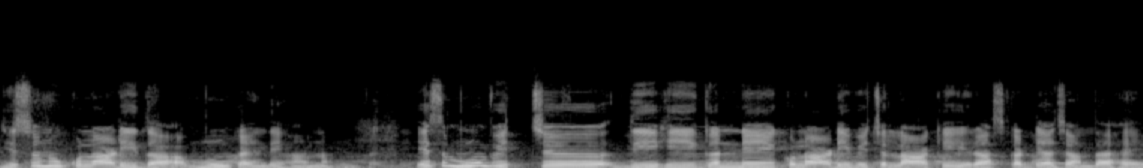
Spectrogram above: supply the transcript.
ਜਿਸ ਨੂੰ ਕੁਲਾੜੀ ਦਾ ਮੂੰਹ ਕਹਿੰਦੇ ਹਨ। ਇਸ ਮੂੰਹ ਵਿੱਚ ਦੀ ਹੀ ਗੰਨੇ ਕੁਲਾੜੀ ਵਿੱਚ ਲਾ ਕੇ ਰਸ ਕੱਢਿਆ ਜਾਂਦਾ ਹੈ।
